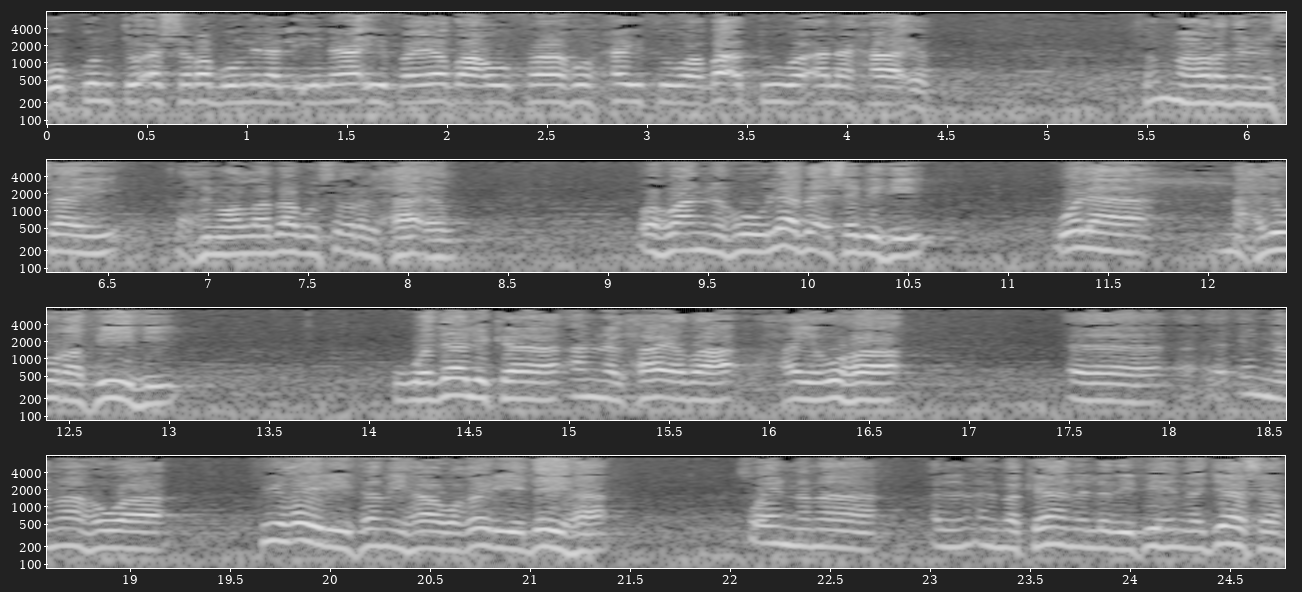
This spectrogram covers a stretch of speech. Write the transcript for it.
وكنت أشرب من الإناء فيضع فاه حيث وضعته وأنا حائض ثم ورد النسائي رحمه الله باب سؤر الحائض وهو أنه لا بأس به ولا محذور فيه وذلك أن الحائض حيضها آه إنما هو في غير فمها وغير يديها وإنما المكان الذي فيه النجاسة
